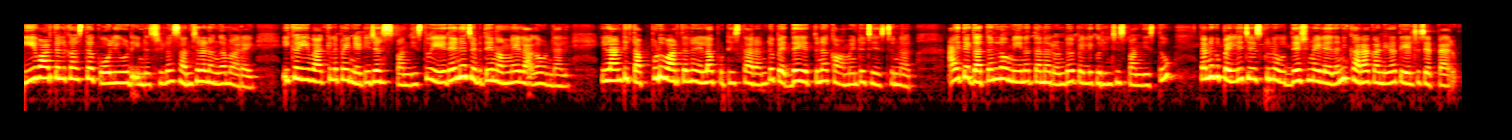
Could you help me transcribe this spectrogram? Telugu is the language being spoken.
ఈ వార్తలు కాస్త కోలీవుడ్ ఇండస్ట్రీలో సంచలనంగా మారాయి. ఇక ఈ వ్యాఖ్యలపై నెటిజన్స్ స్పందిస్తూ ఏదైనా చెబితే నమ్మేలాగా ఉండాలి. ఇలాంటి తప్పుడు వార్తలను ఎలా పుట్టిస్తారంటూ పెద్ద ఎత్తున కామెంట్ చేస్తున్నారు. అయితే గతంలో మీన తన రెండో పెళ్ళి గురించి స్పందిస్తూ తనకు పెళ్ళి చేసుకునే ఉద్దేశమే లేదని కరాఖండిగా తేల్చి చెప్పారు.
